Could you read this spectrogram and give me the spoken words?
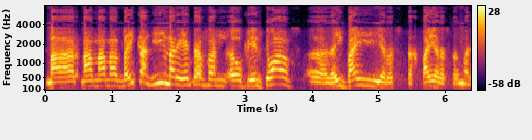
Maar maar maar, maar my kan hier Marita van uh, op 12 uh, hy baie rustig, baie rustig maar.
